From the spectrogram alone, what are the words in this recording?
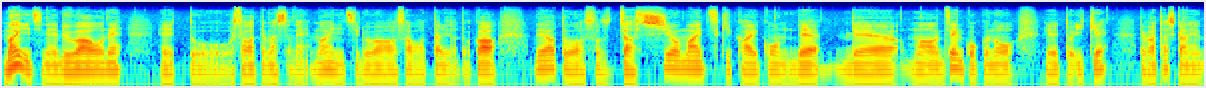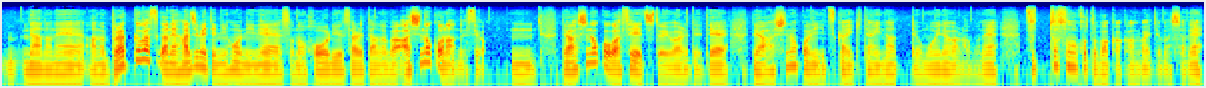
毎日ねルアーをねえっと、触ってましたね。毎日ルアーを触ったりだとか、で、あとはそう雑誌を毎月買い込んで、で、まあ、全国の、えっと、池だから確かね、あのね、あの、ブラックバスがね、初めて日本にね、その放流されたのが芦ノ湖なんですよ。うん。で、芦ノ湖が聖地と言われてて、で、芦ノ湖にいつか行きたいなって思いながらもね、ずっとそのことばっか考えてましたね。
